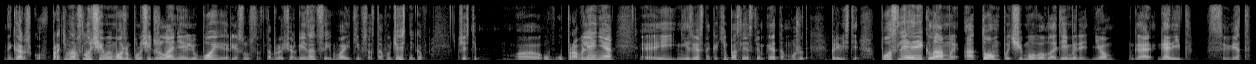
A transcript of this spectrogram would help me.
Горшков. В противном случае мы можем получить желание любой ресурсоснабжающей организации войти в состав участников в части э, управления, э, и неизвестно, каким последствиям это может привести. После рекламы о том, почему во Владимире днем го горит свет.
